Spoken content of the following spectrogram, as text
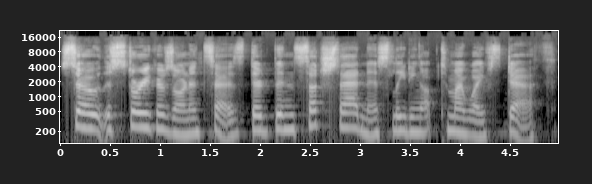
So the story goes on and says there'd been such sadness leading up to my wife's death.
